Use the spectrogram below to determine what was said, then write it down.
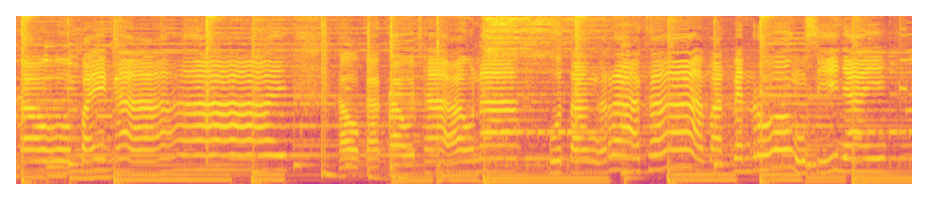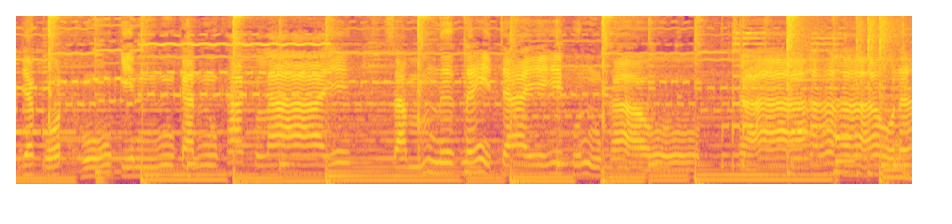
เข้าไปขาย เข้ากะเข้าชาวนาผู้ตั้งราคาบัดเป็นโรงสีใหญ่ อย่ากดหูกินกันคักลายสำนึกในใจคุณเข้าชาวนา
